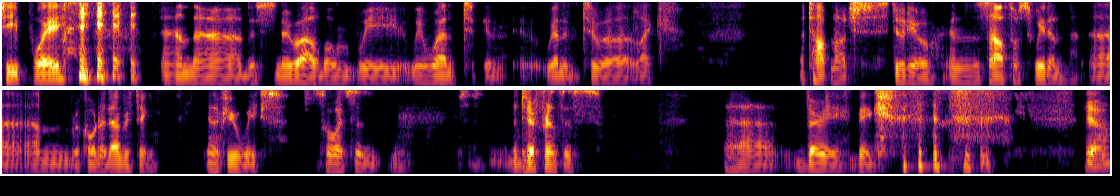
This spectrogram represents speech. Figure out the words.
cheap way and uh this new album we we went in went into a like a top-notch studio in the south of sweden uh, and recorded everything in a few weeks so it's a the difference is uh, very big. yeah,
